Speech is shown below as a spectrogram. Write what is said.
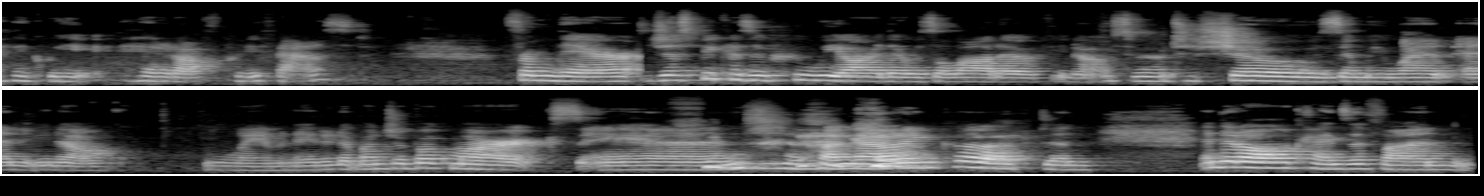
I think we hit it off pretty fast. From there, just because of who we are, there was a lot of, you know, so we went to shows and we went and, you know, laminated a bunch of bookmarks and hung out and cooked and, and did all kinds of fun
